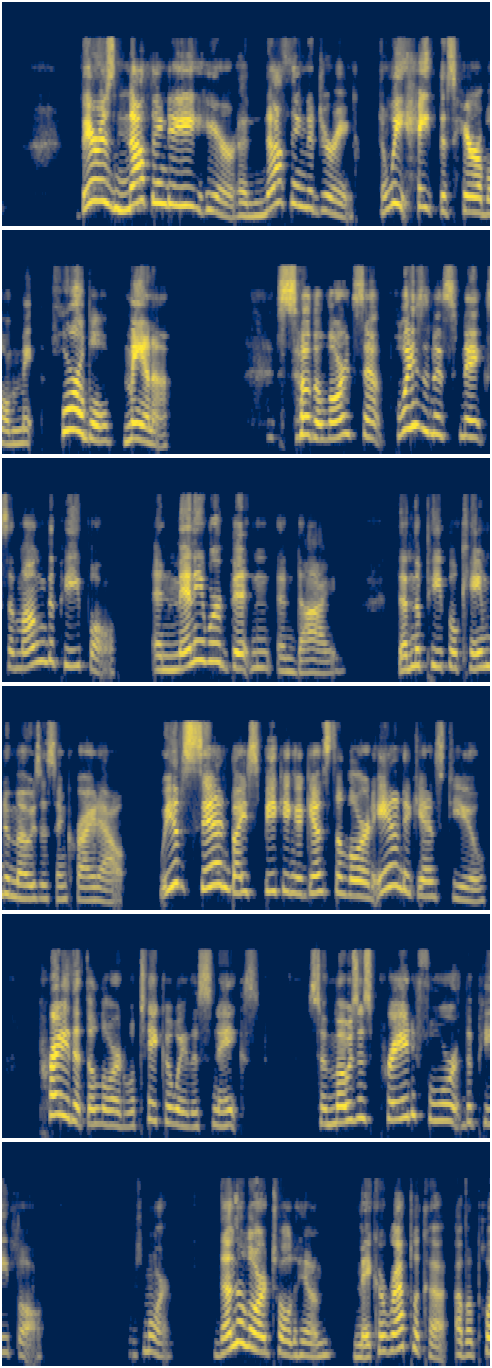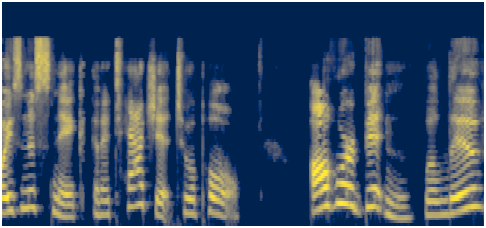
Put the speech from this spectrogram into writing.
There is nothing to eat here and nothing to drink, and we hate this horrible, horrible manna. So the Lord sent poisonous snakes among the people, and many were bitten and died. Then the people came to Moses and cried out, We have sinned by speaking against the Lord and against you. Pray that the Lord will take away the snakes. So Moses prayed for the people. There's more. Then the Lord told him, Make a replica of a poisonous snake and attach it to a pole. All who are bitten will live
